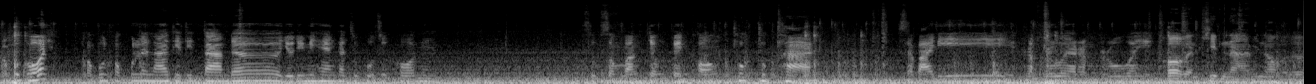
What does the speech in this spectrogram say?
ขอบคุณโอ้ยขอบคุณขอบคุณหลายๆที่ติดตามเด้อ อยู่ดีมีแห้งกันสุขุสุขคนสุขสมหวังจงเป็นของทุกทุกฐาน สบายดีร่ำรวยร่ำรวยพ่อกันคลิปหนาพี่น้องเออ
